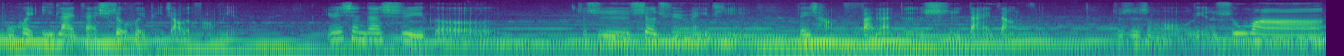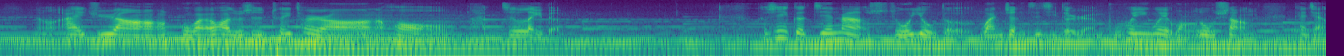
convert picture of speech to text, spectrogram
不会依赖在社会比较的方面，因为现在是一个就是社群媒体非常泛滥的时代，这样子，就是什么脸书啊，然后 IG 啊，国外的话就是 Twitter 啊，然后之类的。可是，一个接纳所有的完整自己的人，不会因为网络上看起来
